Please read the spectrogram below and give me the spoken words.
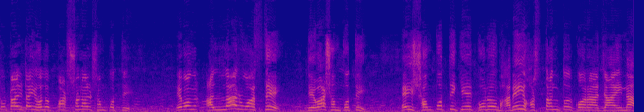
টোটালটাই হলো পার্সোনাল সম্পত্তি এবং আল্লাহর ওয়াস্তে দেওয়া সম্পত্তি। এই সম্পত্তিকে কোনোভাবেই হস্তান্তর করা যায় না।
